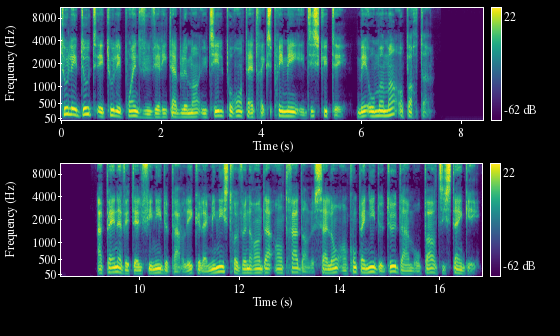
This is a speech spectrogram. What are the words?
Tous les doutes et tous les points de vue véritablement utiles pourront être exprimés et discutés, mais au moment opportun. À peine avait-elle fini de parler que la ministre Veneranda entra dans le salon en compagnie de deux dames au port distingué.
